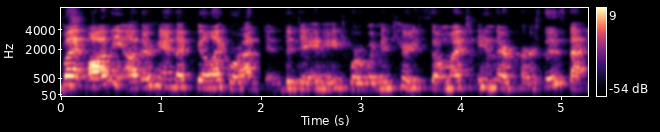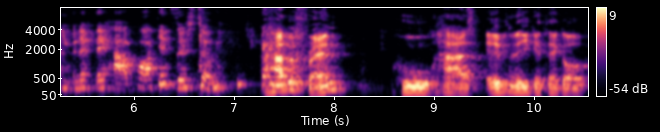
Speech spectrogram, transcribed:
But on the other hand, I feel like we're at the day and age where women carry so much in their purses that even if they have pockets, they're still going to I have a friend who has everything that you can think of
